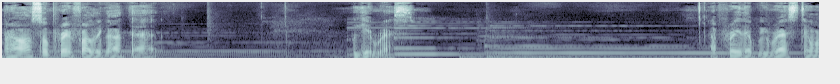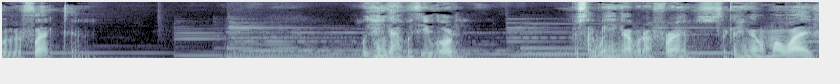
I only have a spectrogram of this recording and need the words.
But I also pray, Father God, that we get rest. I pray that we rest and we reflect and we hang out with you, Lord. Just like we hang out with our friends. Just like I hang out with my wife,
